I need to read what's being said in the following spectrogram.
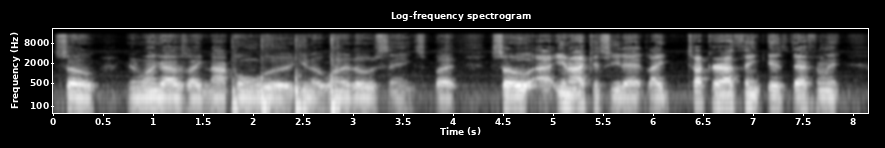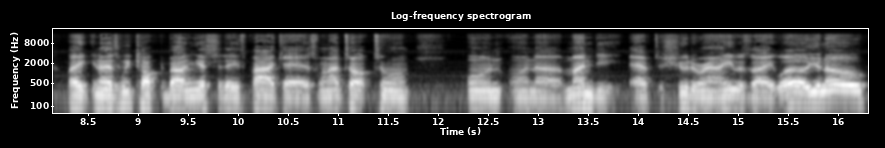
So, and one guy was like, "Knock on wood," you know, one of those things. But so, I, you know, I can see that. Like Tucker, I think is definitely like you know as we talked about in yesterday's podcast when I talked to him on on uh, Monday after shoot around, he was like, "Well, you know,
